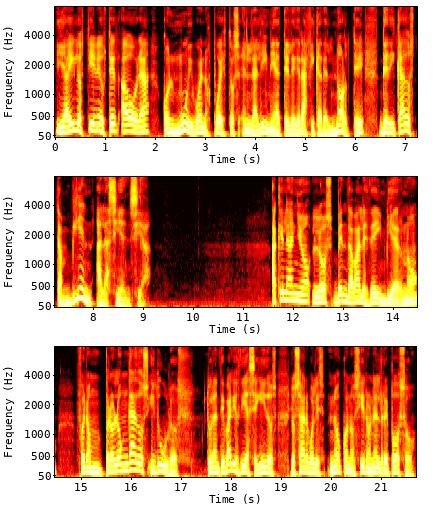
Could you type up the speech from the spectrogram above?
Y ahí los tiene usted ahora con muy buenos puestos en la línea telegráfica del norte, dedicados también a la ciencia. Aquel año los vendavales de invierno fueron prolongados y duros, durante varios días seguidos los árboles no conocieron el reposo.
